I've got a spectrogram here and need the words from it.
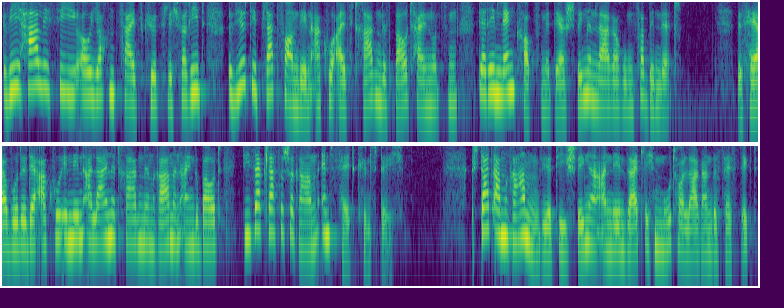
Wie Harley-CEO Jochen Zeitz kürzlich verriet, wird die Plattform den Akku als tragendes Bauteil nutzen, der den Lenkkopf mit der Schwingenlagerung verbindet. Bisher wurde der Akku in den alleine tragenden Rahmen eingebaut. Dieser klassische Rahmen entfällt künftig. Statt am Rahmen wird die Schwinge an den seitlichen Motorlagern befestigt.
